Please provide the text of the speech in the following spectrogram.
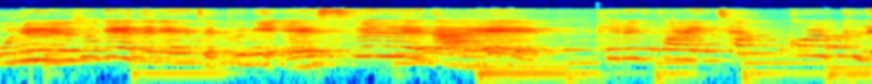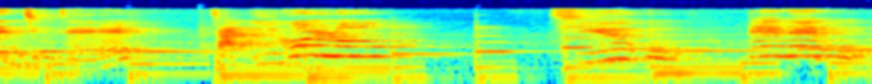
오늘 소개해드리는 제품이 에슬레나의 퓨리파인 차콜 클렌징 젤. 자, 이걸로 지우고 떼내고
